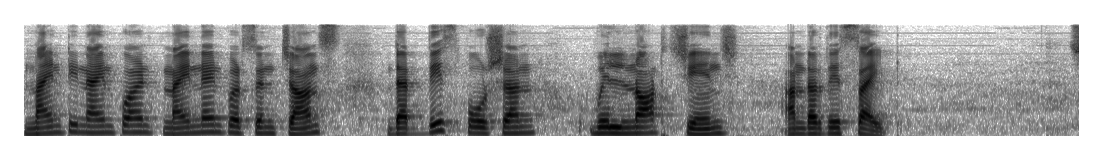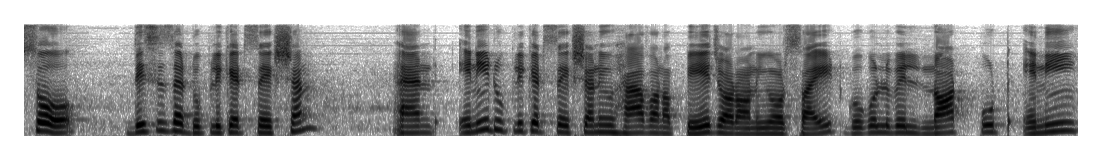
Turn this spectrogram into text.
99.99% chance that this portion will not change under this site. So this is a duplicate section and any duplicate section you have on a page or on your site google will not put any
